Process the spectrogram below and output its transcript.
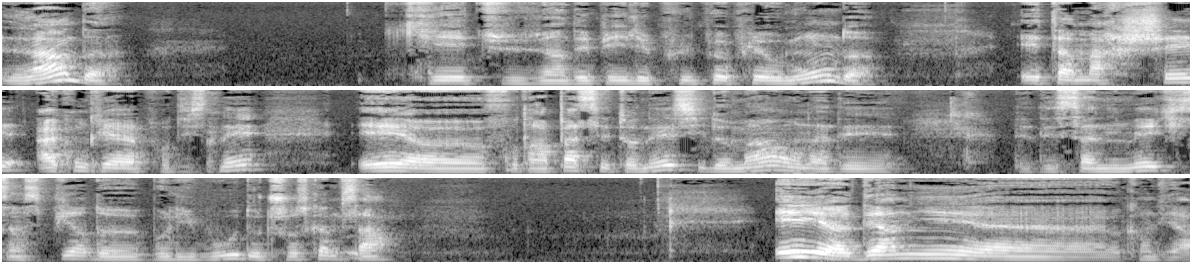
L'Inde, qui est un des pays les plus peuplés au monde, est un marché à conquérir pour Disney. Et ne euh, faudra pas s'étonner si demain on a des, dessins animés qui s'inspirent de Bollywood ou de choses comme ça. Et euh, dernier, euh, comment dire,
